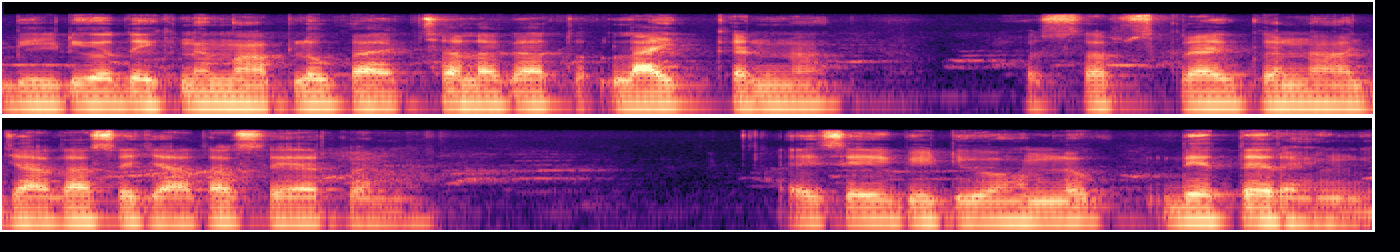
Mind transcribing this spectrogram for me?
वीडियो देखने में आप लोग का अच्छा लगा तो लाइक करना और सब्सक्राइब करना और ज़्यादा से ज़्यादा शेयर करना। ऐसे ही वीडियो हम लोग देते रहेंगे।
